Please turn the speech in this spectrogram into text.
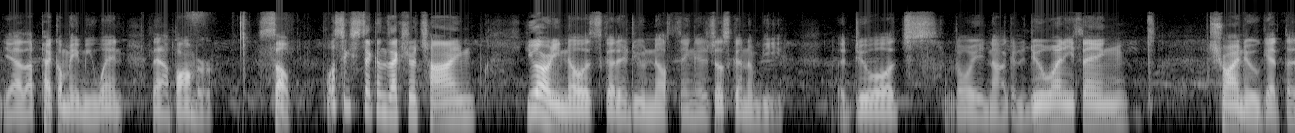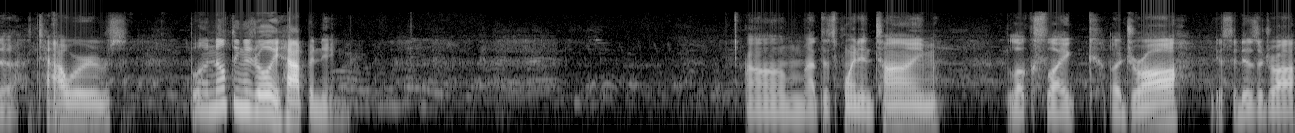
yeah, that P.E.K.K.A. made me win. Then a bomber. So, plus 60 seconds extra time. You already know it's gonna do nothing. It's just gonna be a duel. It's really not gonna do anything. Trying to get the towers, but nothing is really happening. Um, at this point in time, looks like a draw. Yes, it is a draw.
